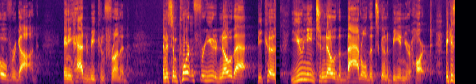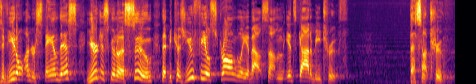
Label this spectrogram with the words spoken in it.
over God and he had to be confronted. And it's important for you to know that because you need to know the battle that's going to be in your heart. Because if you don't understand this, you're just going to assume that because you feel strongly about something, it's got to be truth. That's not true.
